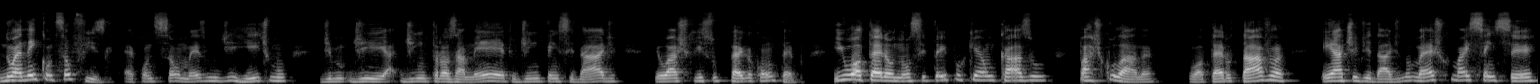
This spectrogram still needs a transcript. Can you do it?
não é nem condição física, é condição mesmo de ritmo, de, de, de entrosamento, de intensidade. Eu acho que isso pega com o tempo. E o Otero eu não citei porque é um caso particular, né? O Otero estava em atividade no México, mas sem ser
